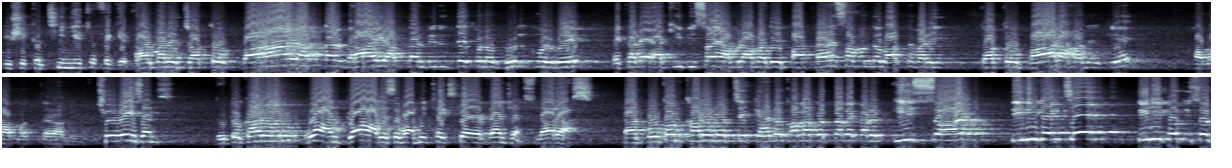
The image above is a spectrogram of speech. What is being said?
you should continue to forgive. তার মানে যতবার আপনার ভাই আপনার বিরুদ্ধে কোনো ভুল করবে এখানে একই বিষয় আমরা আমাদের পার্টনারের সম্বন্ধে ভাবতে পারি ততবার আমাদেরকে ক্ষমা করতে হবে Two reasons. দুটো কারণ One, God is the one who takes care of vengeance, not us. তার প্রথম কারণ হচ্ছে কেন ক্ষমা করতে হবে কারণ ঈশ্বর তিনি দেখছেন তিনি প্রতিশোধ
